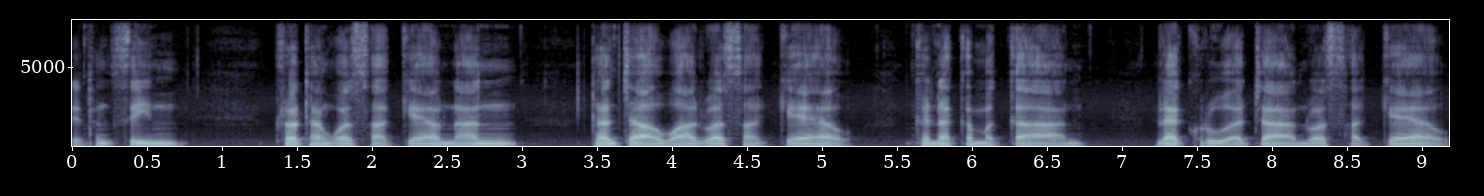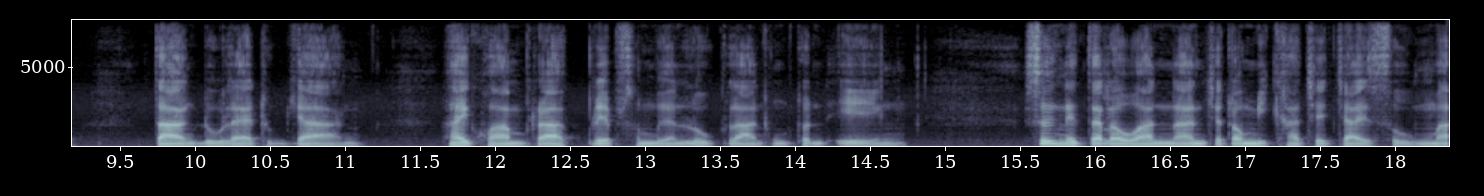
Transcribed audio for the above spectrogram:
ดๆทั้งสิ้น เพราะทางวัดสระแก้วนั้น ท่านเจ้าอาวาสวัดสระแก้ว คณะกรรมการ และครูอาจารย์วัดสระแก้ว ต่างดูแลทุกอย่าง ให้ความรักเปรียบเสมือนลูกหลานของตนเอง ซึ่งในแต่ละวันนั้นจะต้องมีค่าใช้จ่ายสูงม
